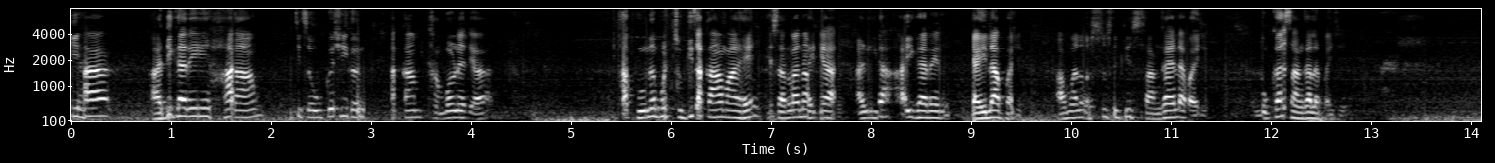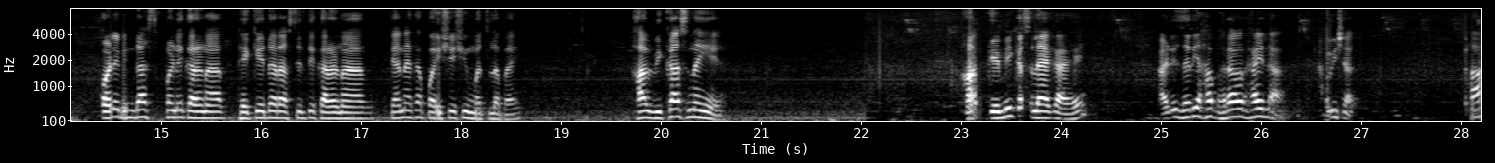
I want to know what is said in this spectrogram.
की हा अधिकारी हा काम चौकशी करून हा काम थांबवण्यात यावा. हा पूर्णपणे चुकीचा काम आहे हे सर्वांना माहिती आहे आणि या अधिकाऱ्याने द्यायला पाहिजे. आम्हाला वस्तुस्थिती सांगायला पाहिजे. लोकांना सांगायला पाहिजे. कोणी बिंदास्तपणे करणार ठेकेदार असतील ते करणार त्यांना का पैशाशी मतलब आहे? हा विकास नाही आहे हा केमिकल स्लॅग आहे आणि जरी हा भरावर राहिला भविष्यात हा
